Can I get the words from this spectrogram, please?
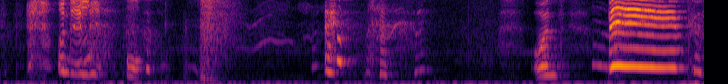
Und Eli, oh, Und Beep!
